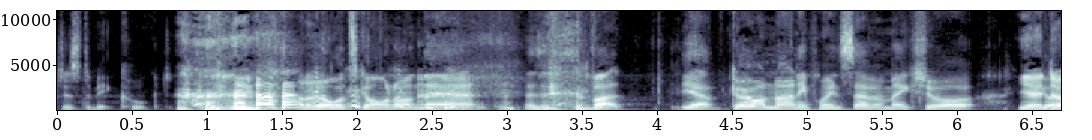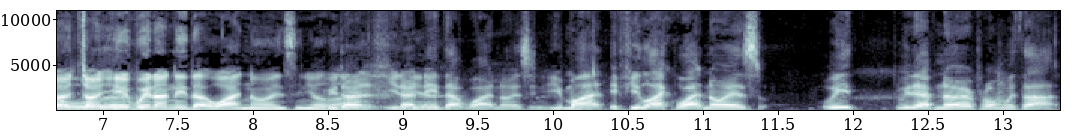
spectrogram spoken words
just a bit cooked. I don't know what's going on there, but yeah, go on ninety point seven. Make sure. yeah, you don't, don't the- you, we don't need that white noise in your We life. don't. You don't Yeah. need that white noise. And you might, if you like white noise, we we'd have no problem with that.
